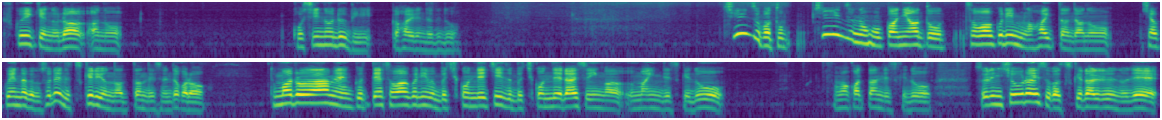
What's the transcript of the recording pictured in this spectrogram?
福井県のラあの腰のルビーが入るんだけどチーズがとチーズの他にあとサワークリームが入ったんであの100円だけどそれでつけるようになったんですね。だからトマトラーメン食ってサワークリームぶち込んでチーズぶち込んでライスインがうまいんですけどうまかったんですけどそれに小ライスがつけられるので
